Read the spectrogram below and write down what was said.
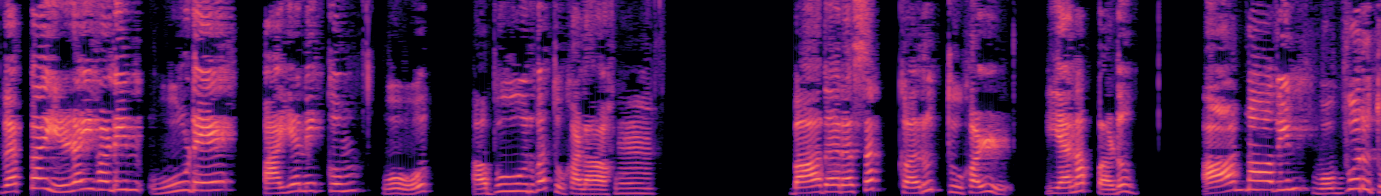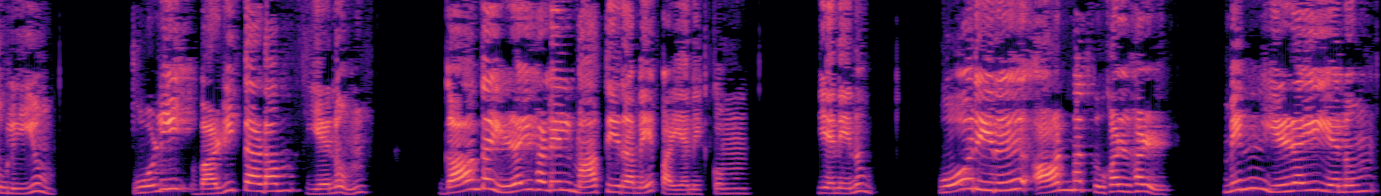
வெப்ப இழைகளின் ஊடே பயணிக்கும் ஓர் அபூர்வ துகளாகும். பாதரச கருத்துகள் எனப்படும். ஆன்மாவின் ஒவ்வொரு துளியும் ஒளி வழித்தடம் எனும் காந்த இழைகளில் மாத்திரமே பயணிக்கும். எனினும் ஓரிரு ஆன்ம துகள்கள் மின் இழை எனும்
